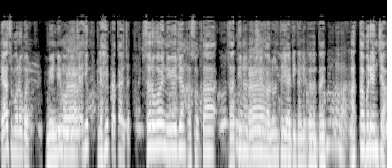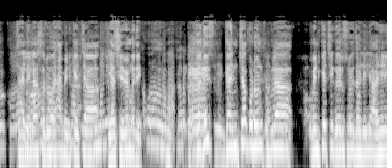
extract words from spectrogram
त्याचबरोबर मेंढी माऊलीच्याही कुठल्याही प्रकारच्या सर्व नियोजन स्वतः जातीनं लक्ष घालून ते या ठिकाणी करत आहेत. आतापर्यंतच्या झालेल्या सर्व ह्या मेंढक्याच्या या सेवेमध्ये कधीच त्यांच्याकडून कुठल्या मेंढक्याची गैरसोय झालेली आहे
